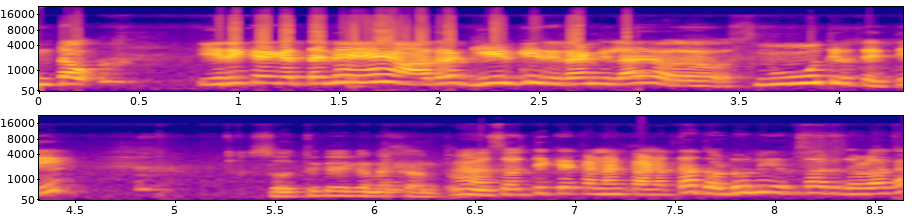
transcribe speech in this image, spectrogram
ಇಂಥವು ಹೀರಿಕಾಯಿ ಗತ್ತನೆ ಆದ್ರೆ ಗೀರ್ ಗೀರ್ ಇರಂಗಿಲ್ಲ ಸ್ಮೂತ್ ಇರ್ತೈತಿ. ಸೌತಿಕಾಯಿ ಕಣ್ಣ ಅಂತ ಹಾ ಸೌತಿಕಾಯಿ ಕಣ್ಣ ಕಾಣತ್ತ ದೊಡ್ಡನು ಇರ್ತಾರ ಇದ್ರೊಳಗ.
